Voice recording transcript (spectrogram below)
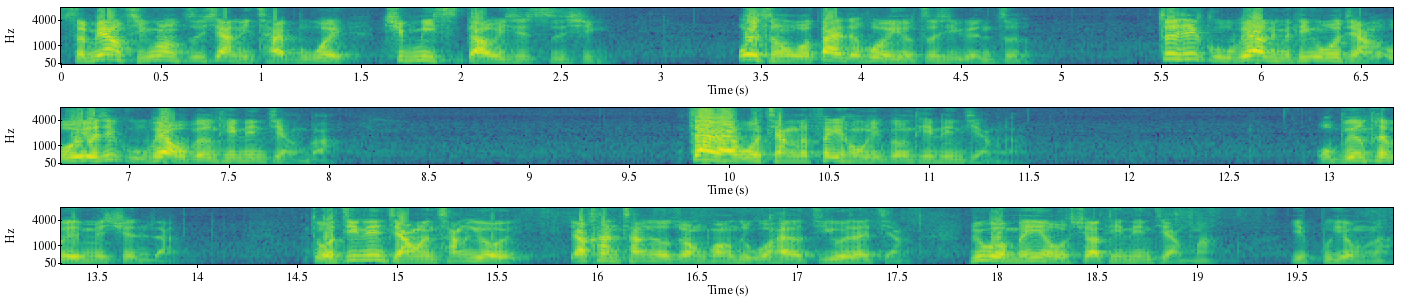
什么样情况之下，你才不会去 miss 到一些事情？为什么我带着会有这些原则？这些股票你们听我讲，我有些股票我不用天天讲吧？再来，我讲的飞鸿也不用天天讲了，我不用特别那么渲染。我今天讲完昌佑，要看昌佑状况，如果还有机会再讲，如果没有，我需要天天讲吗？也不用了。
